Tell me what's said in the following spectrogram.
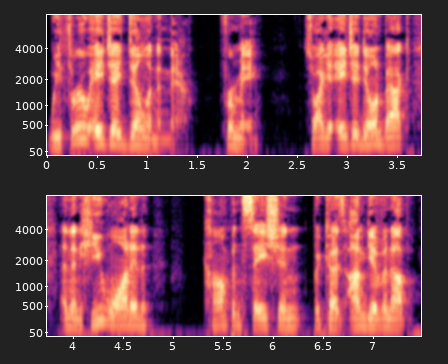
We threw AJ Dillon in there for me. So, I get AJ Dillon back, and then he wanted compensation because I'm giving up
